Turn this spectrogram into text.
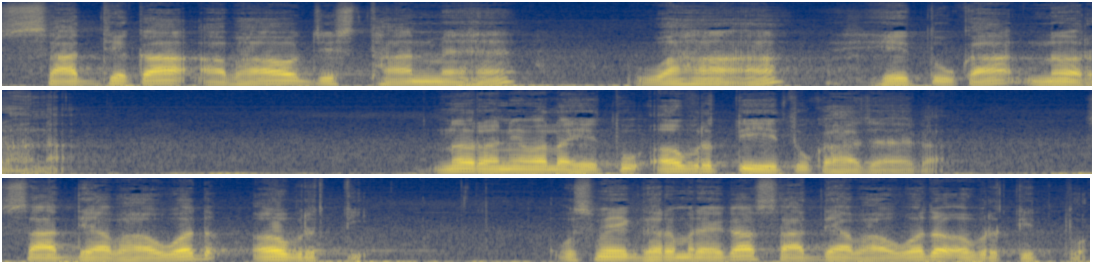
साध्य का अभाव जिस स्थान में है, वहाँ हेतु का न रहना। न रहने वाला हेतु अवृत्ति हेतु कहा जाएगा। साध्याभाववद अवृत्ति। उसमें एक धर्म रहेगा, साध्याभाववद अवृत्तित्व।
